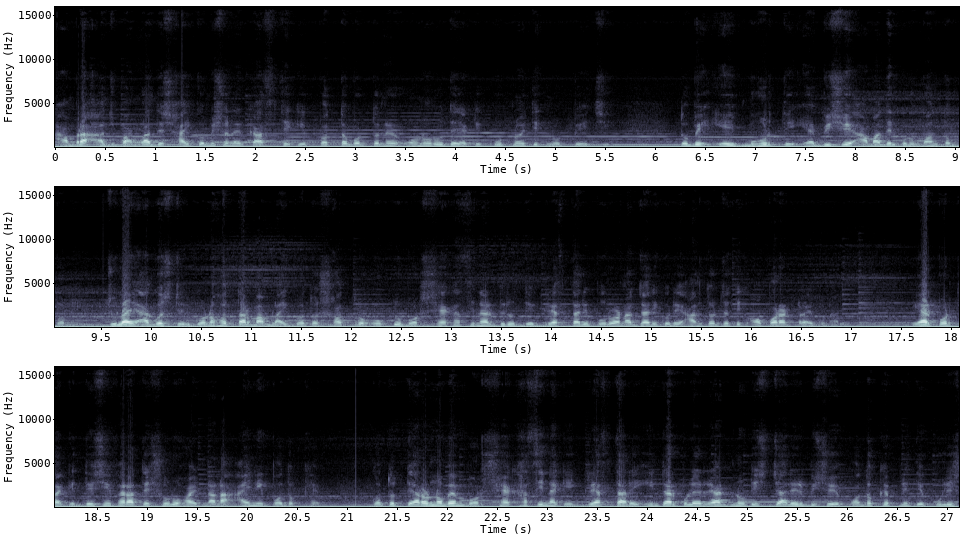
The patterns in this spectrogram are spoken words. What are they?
আমরা আজ বাংলাদেশ হাইকমিশনের কাছ থেকে প্রত্যাবর্তনের অনুরোধে একটি কূটনৈতিক নোট পেয়েছি। তবে এই মুহূর্তে এ বিষয়ে আমাদের কোনো মন্তব্য নেই। জুলাই আগস্টের গণহত্যার মামলায় গত সতেরো অক্টোবর শেখ হাসিনার বিরুদ্ধে গ্রেফতারি পরোয়ানা জারি করে আন্তর্জাতিক অপরাধ ট্রাইব্যুনাল। এরপর তাকে দেশে ফেরাতে শুরু হয় নানা আইনি পদক্ষেপ। গত তেরো নভেম্বর শেখ হাসিনাকে গ্রেফতারে ইন্টারপোলের রেড নোটিশ জারির বিষয়ে পদক্ষেপ নিতে পুলিশ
